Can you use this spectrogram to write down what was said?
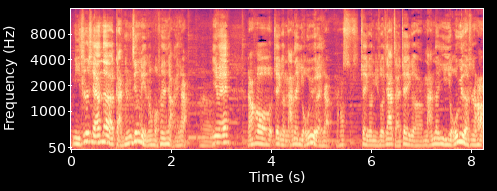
你之前的感情经历能否分享一下？嗯因为然后这个男的犹豫了一下，然后这个女作家在这个男的一犹豫的时候，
